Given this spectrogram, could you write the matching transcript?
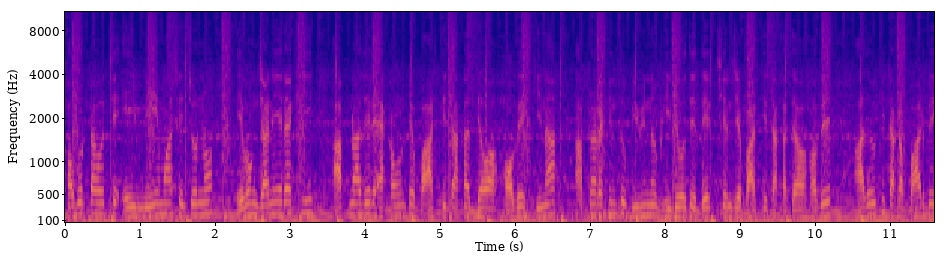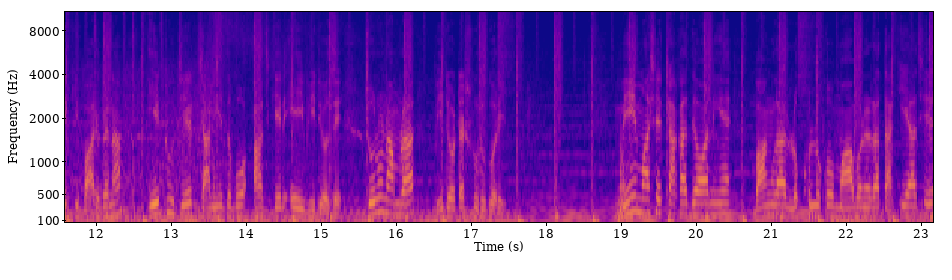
খবরটা হচ্ছে এই মে মাসের জন্য এবং জানিয়ে রাখি, আপনাদের অ্যাকাউন্টে বাড়তি টাকা দেওয়া হবে কি না আপনারা কিন্তু বিভিন্ন ভিডিওতে দেখছেন যে বাড়তি টাকা দেওয়া হবে। আদৌ কি টাকা বাড়বে কি বাড়বে না? এ টু জেড জানিয়ে দেবো আজকের এই ভিডিওতে। চলুন আমরা ভিডিওটা শুরু করি। মে মাসে টাকা দেওয়া নিয়ে বাংলার লক্ষ লক্ষ মা বোনেরা তাকিয়ে আছে।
